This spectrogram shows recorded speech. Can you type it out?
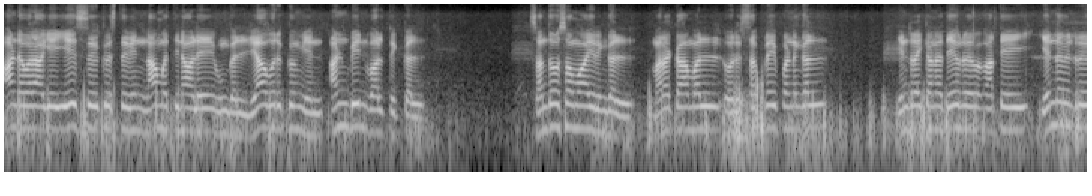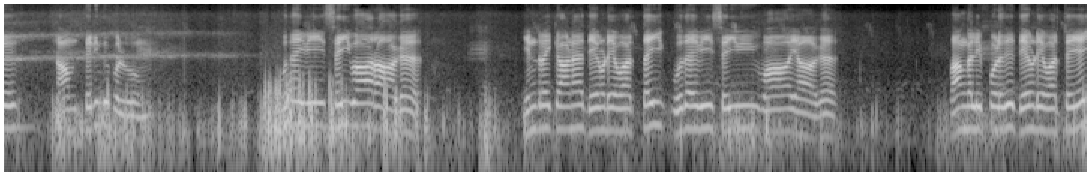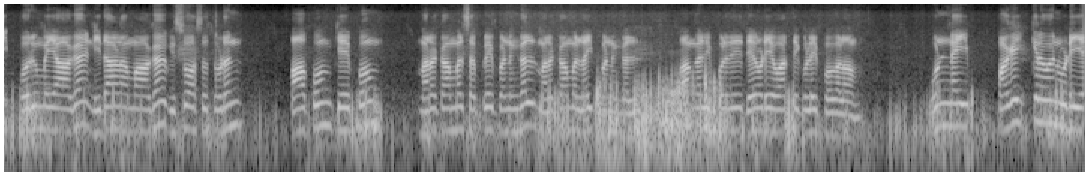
ஆண்டவராகிய இயேசு கிறிஸ்துவின் நாமத்தினாலே உங்கள் யாவருக்கும் என் அன்பின் வாழ்த்துக்கள். சந்தோஷமாயிருங்கள். மறக்காமல் ஒரு சப்ஸ்கிரைப் பண்ணுங்கள். இன்றைக்கான தேவ வார்த்தையை என்னவென்று நாம் தெரிந்து கொள்வோம். உதவி செய்வாராக. இன்றைக்கான தேவனுடைய வார்த்தை உதவி செய்வாயாக. வாங்கள் இப்பொழுது தேவனுடைய வார்த்தையை பொறுமையாக நிதானமாக விசுவாசத்துடன் பார்ப்போம் கேட்போம். மறக்காமல் சப்ஸ்கிரைப் பண்ணுங்கள் மறக்காமல் லைக் பண்ணுங்கள். வாங்கள் இப்பொழுது தேவனுடைய வார்த்தைக்குள்ளே போகலாம். உன்னை பகைக்கிறவனுடைய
